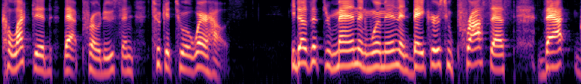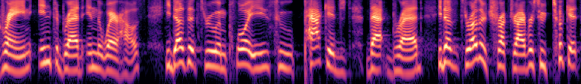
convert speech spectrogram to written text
collected that produce and took it to a warehouse. He does it through men and women and bakers who processed that grain into bread in the warehouse. He does it through employees who packaged that bread. He does it through other truck drivers who took it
